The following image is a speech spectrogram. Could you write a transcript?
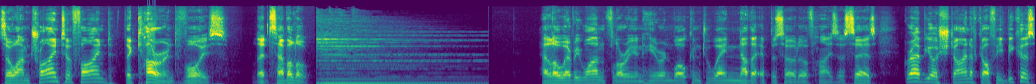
So I'm trying to find the current voice. Let's have a look. Hello everyone, Florian here and welcome to another episode of Heise Says. Grab your stein of coffee because,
